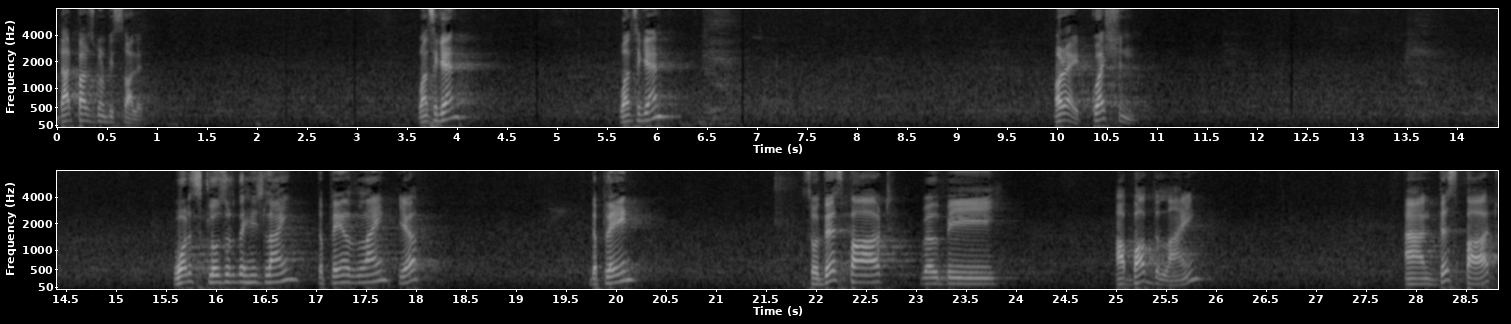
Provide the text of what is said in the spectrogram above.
that part is going to be solid. Once again, once again. All right, question. What is closer to the hinge line? The plane of the line here, the plane. So, this part will be above the line and this part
